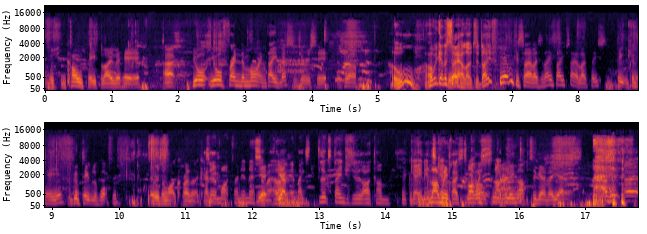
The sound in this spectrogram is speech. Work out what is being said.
I'm wishing cold people over here. Uh, your your friend of mine, Dave Messenger, is here as well. Oh, are we going to say Yeah. hello to Dave? Yeah, we can say hello to Dave. Dave, say hello, please. People can hear you. The good people of Watford. There is a microphone that can. Is there a microphone in there Yeah. somewhere? Hello. Yeah. It makes looks dangerously like I'm getting in like to we're, close to like we're snuggling up together. Yeah. Haven't, uh,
